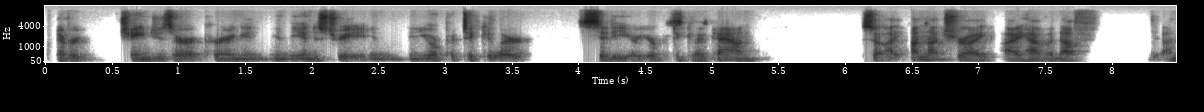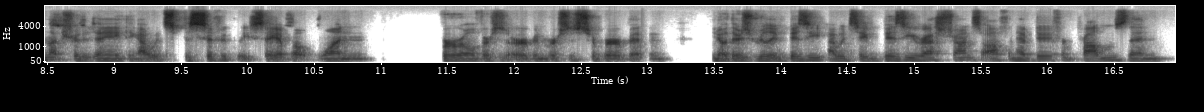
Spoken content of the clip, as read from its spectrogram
whatever changes are occurring in, in the industry in, in your particular city or your particular town. So I, am not sure I, I have enough. I'm not sure there's anything I would specifically say about one rural versus urban versus suburban you know there's really busy i would say busy restaurants often have different problems than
